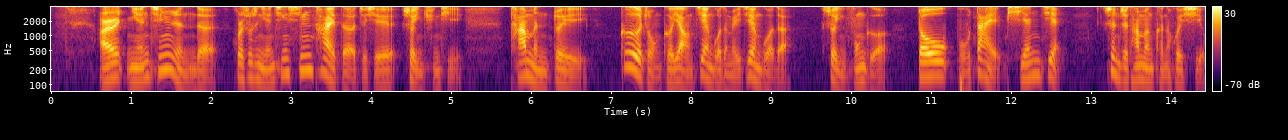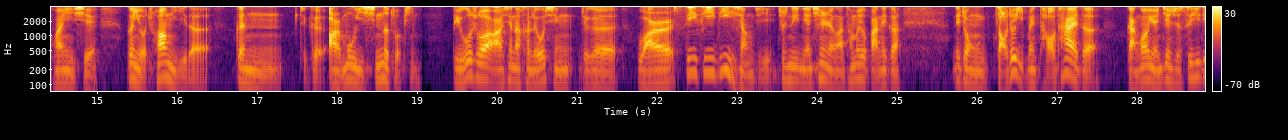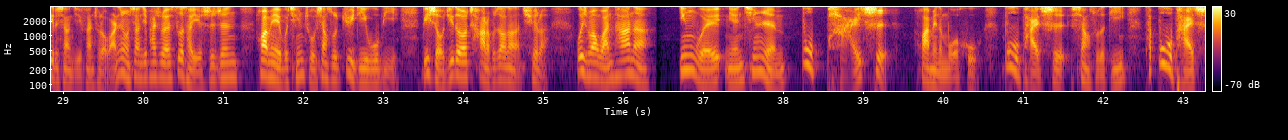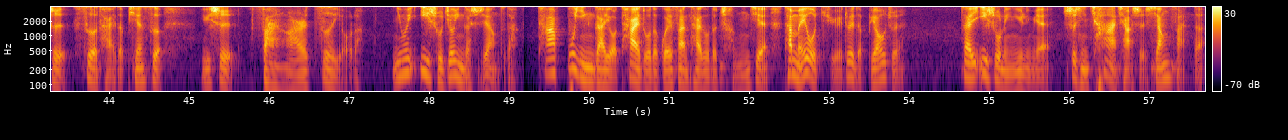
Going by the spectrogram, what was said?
而年轻人的。或者说是年轻心态的这些摄影群体，他们对各种各样见过的、没见过的摄影风格都不带偏见，甚至他们可能会喜欢一些更有创意的、更这个耳目一新的作品。比如说啊，现在很流行这个玩 CCD 相机，就是那年轻人啊，他们又把那个那种早就已被淘汰的。感光元件是 CCD 的相机翻出来玩，那种相机拍出来色彩也失真，画面也不清楚，像素巨低无比，比手机都要差了，不知道到哪去了。为什么玩它呢？因为年轻人不排斥画面的模糊，不排斥像素的低，他不排斥色彩的偏色，于是反而自由了。因为艺术就应该是这样子的，它不应该有太多的规范，太多的成见，它没有绝对的标准。在艺术领域里面，事情恰恰是相反的。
